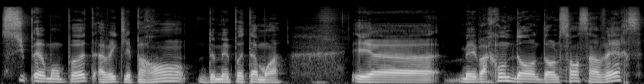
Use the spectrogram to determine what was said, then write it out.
super bons potes, avec les parents de mes potes à moi. Et euh, mais par contre, dans, dans, le sens inverse,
